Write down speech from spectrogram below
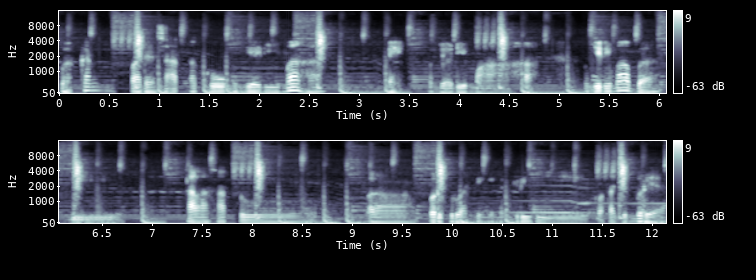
bahkan pada saat aku menjadi maha eh menjadi maha menjadi maba di salah satu uh, perguruan tinggi negeri di kota Jember ya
